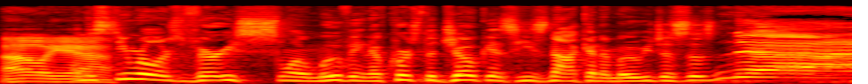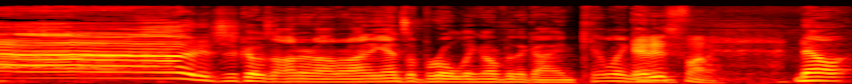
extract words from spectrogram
oh yeah. And the steamroller is very slow moving. Of course, the joke is he's not going to move. He just says no, and it just goes on and on and on. He ends up rolling over the guy and killing him. It is funny. Now,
